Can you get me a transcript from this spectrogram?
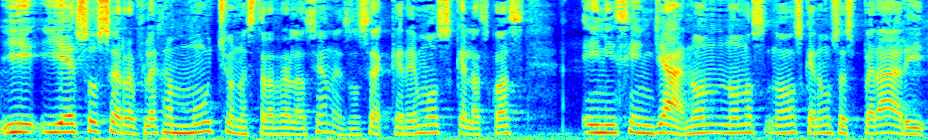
y, y eso se refleja mucho en nuestras relaciones. O sea, queremos que las cosas inicien ya, no, no, nos, no nos queremos esperar. Y,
